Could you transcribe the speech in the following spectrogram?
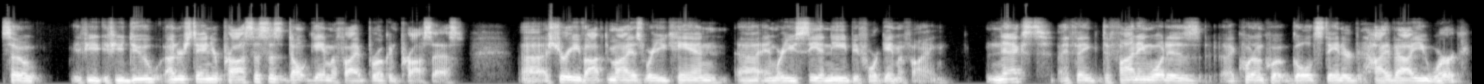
So if you if you do understand your processes, don't gamify broken process. Uh, assure you've optimized where you can uh, and where you see a need before gamifying. Next, I think defining what is a quote unquote gold standard high value work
